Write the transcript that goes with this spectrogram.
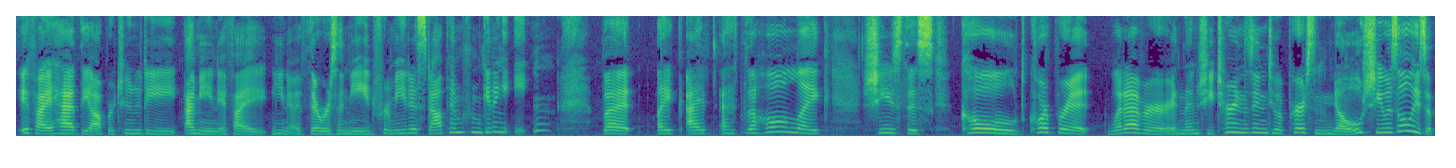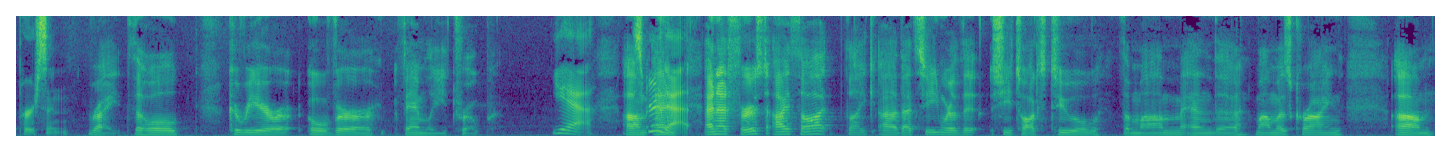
if i had the opportunity i mean if i you know if there was a need for me to stop him from getting eaten. But like I, the whole like she's this cold corporate whatever and then she turns into a person. No she was always a person. Right. The whole career over family trope. yeah Um, screw and, that And at first, I thought like uh, that scene where the, she talked to the mom and the mama's crying. Um,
